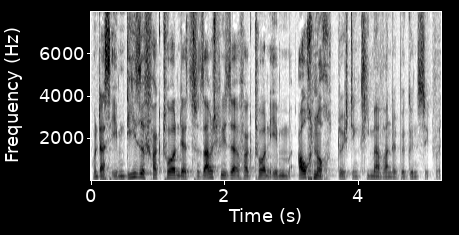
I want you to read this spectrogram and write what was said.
Und dass eben diese Faktoren, der Zusammenspiel dieser Faktoren eben auch noch durch den Klimawandel begünstigt wird.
